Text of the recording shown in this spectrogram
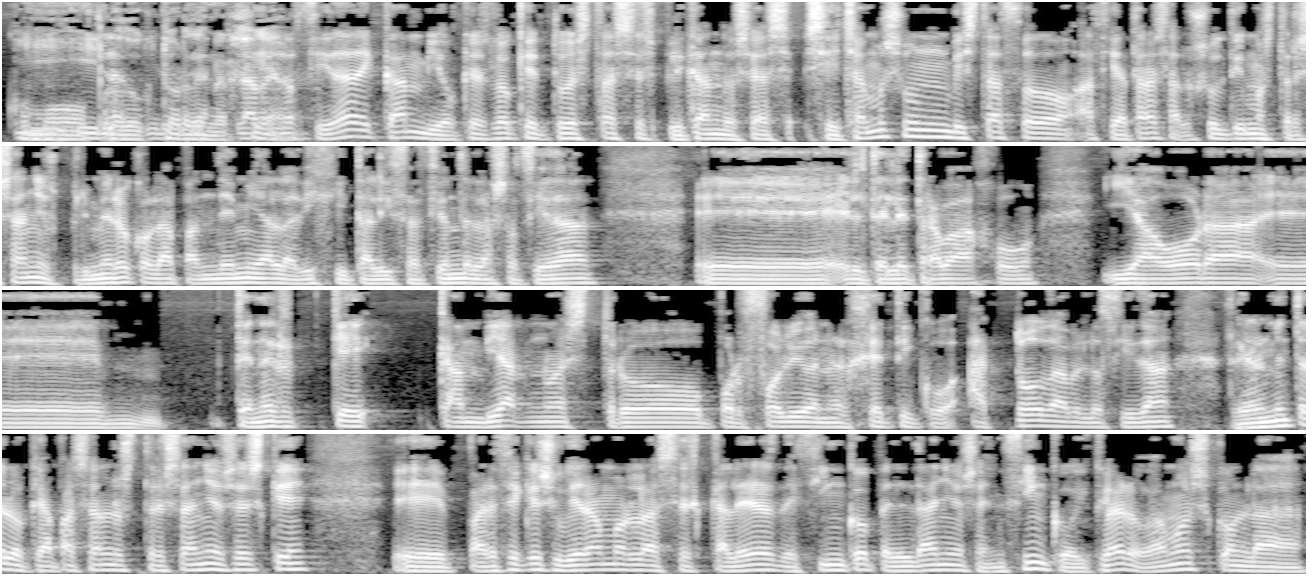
como productor de energía. La velocidad de cambio, que es lo que tú estás explicando. O sea, si, echamos un vistazo hacia atrás a los últimos tres años, primero con la pandemia, la digitalización de la sociedad, eh, el teletrabajo y ahora eh, tener que cambiar nuestro portfolio energético a toda velocidad. Realmente lo que ha pasado en los tres años es que eh, parece que subiéramos las escaleras de cinco peldaños en cinco. Y claro, vamos con, la,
